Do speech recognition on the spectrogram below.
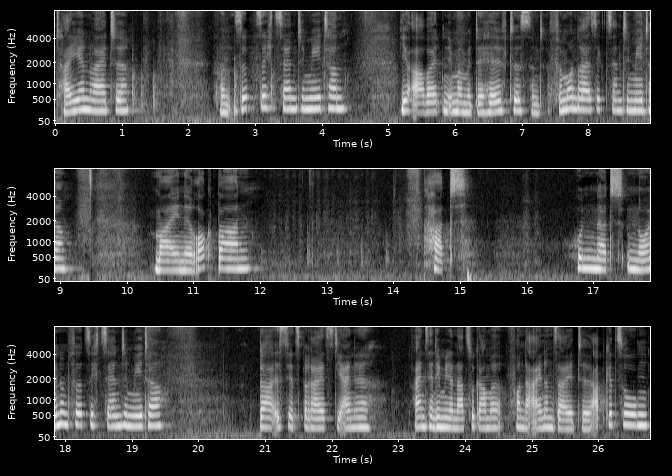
Taillenweite von 70 cm wir arbeiten immer mit der Hälfte, es sind 35 cm. Meine Rockbahn hat 149 cm. Da ist jetzt bereits die eine 1 cm Nahtzugabe von der einen Seite abgezogen.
